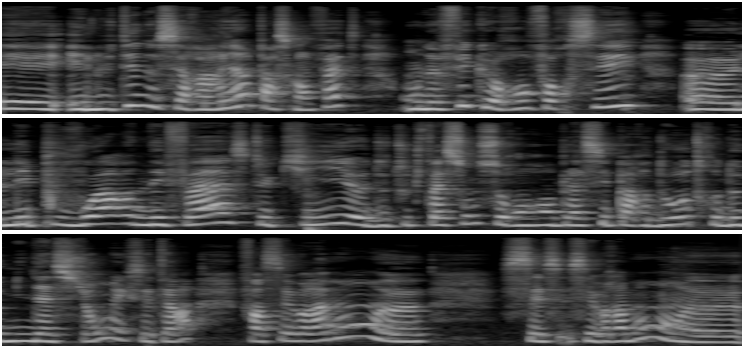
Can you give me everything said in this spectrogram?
Et, et lutter ne sert à rien parce qu'en fait, on ne fait que renforcer euh, les pouvoirs néfastes qui, euh, de toute façon, seront remplacés par d'autres dominations, etc. Enfin, c'est vraiment, euh, c'est c'est vraiment euh,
